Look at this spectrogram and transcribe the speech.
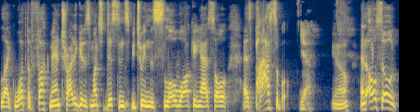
like what the fuck, man. Try to get as much distance between the slow walking asshole as possible. Yeah. you know and also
